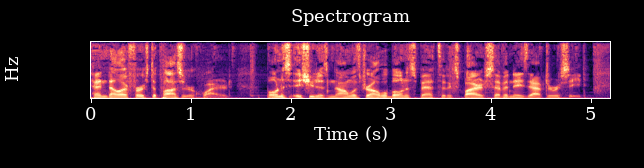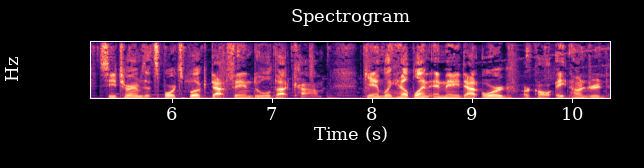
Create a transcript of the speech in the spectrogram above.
$10 first deposit required. Bonus issued as non withdrawable bonus bets that expire seven days after receipt. See terms at sportsbook.fanduel.com. GamblingHelplineMA.org or call 800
